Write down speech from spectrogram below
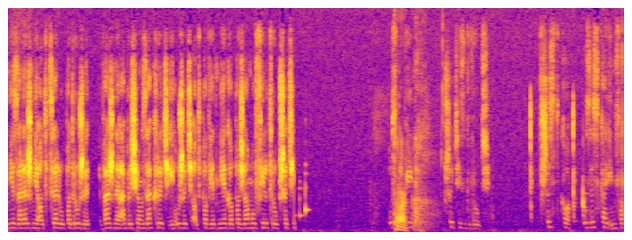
niezależnie od celu podróży. Ważne, aby się zakryć i użyć odpowiedniego poziomu filtru przeciw... Ustawienia. Przycisk wróć. Wszystko. Uzyskaj info.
